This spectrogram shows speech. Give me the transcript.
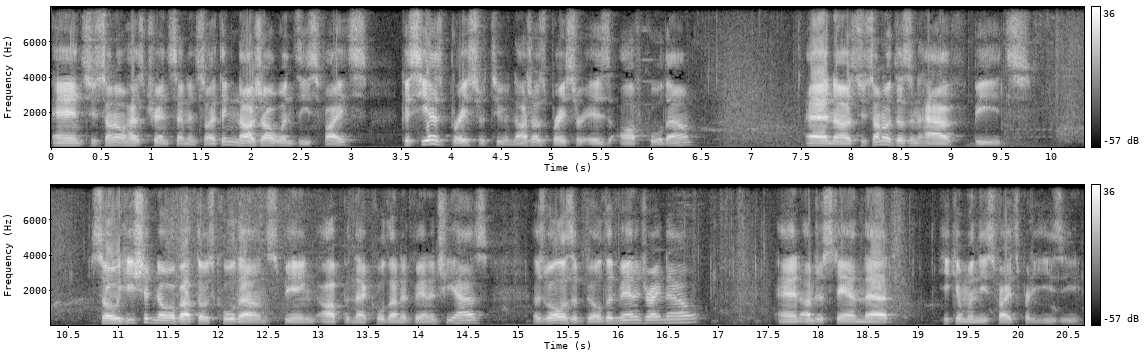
and Susano has Transcendence. So I think Ne Zha wins these fights because he has Bracer too. Ne Zha's Bracer is off cooldown. And uh, Susano doesn't have beads. So he should know about those cooldowns being up and that cooldown advantage he has, as well as a build advantage right now, and understand that he can win these fights pretty easy.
